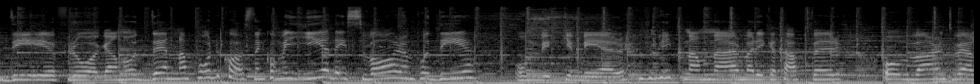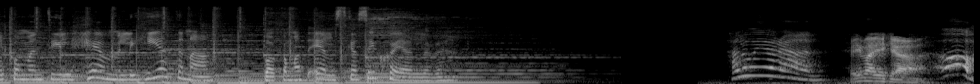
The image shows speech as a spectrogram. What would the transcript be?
Det är frågan och denna podcasten kommer ge dig svaren på det och mycket mer. Mitt namn är Marika Tapper och varmt välkommen till Hemligheterna bakom att älska sig själv. Hallå Göran! Hej Marika! Åh,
